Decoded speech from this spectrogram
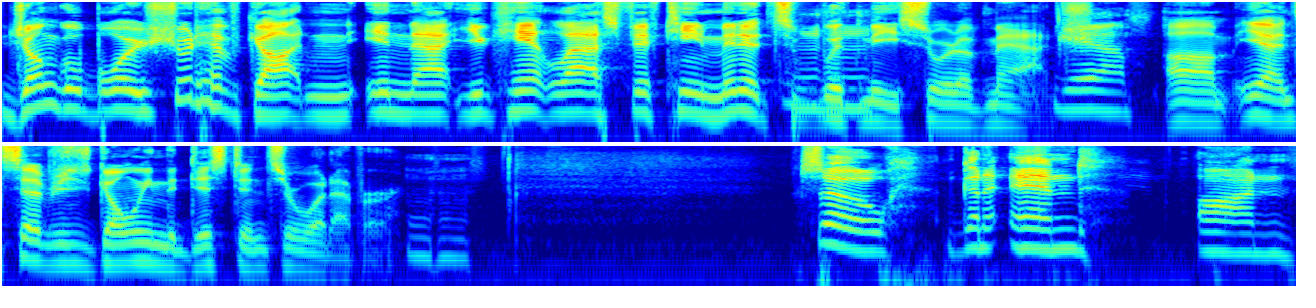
Jungle Boy should have gotten in that you can't last 15 minutes with me sort of match. Yeah. Um, yeah, instead of just going the distance or whatever. So I'm going to end on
